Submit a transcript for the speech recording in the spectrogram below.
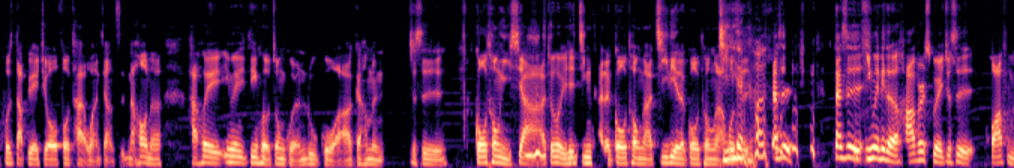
或者 WHO for Taiwan 这样子，然后呢还会因为一定会有中国人路过啊，跟他们就是沟通一下啊，就会有一些精彩的沟通啊，激烈的沟通啊，或是但是 但是因为那个 Harvard Square 就是。华府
